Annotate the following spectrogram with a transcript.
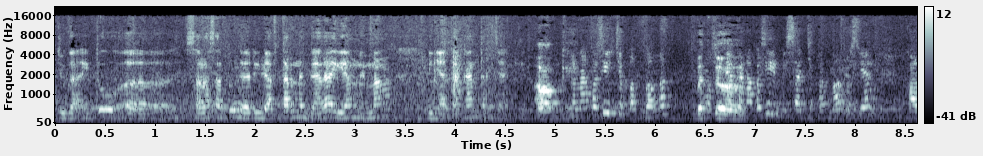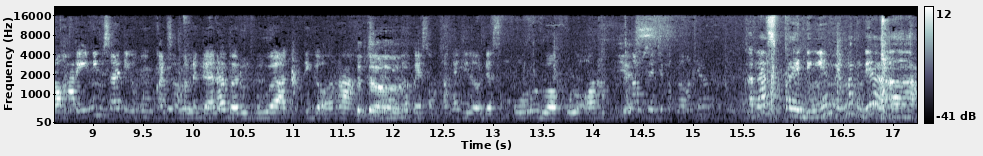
juga itu uh, salah satu dari daftar negara yang memang dinyatakan terjangkit. Oke. Kenapa sih cepat banget? Betul. Maksudnya kenapa sih bisa cepat banget? Maksudnya kalau hari ini misalnya diumumkan sama negara baru dua atau tiga orang, Betul. tiba-tiba besokannya juga udah 10, 20 orang. Yes. Kenapa bisa cepat banget sih? Karena spreadingnya memang dia uh,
